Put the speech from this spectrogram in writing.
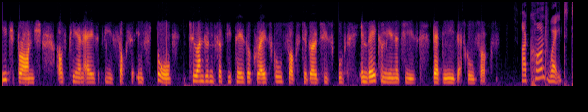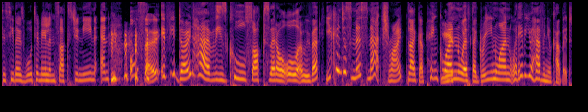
each branch of PNA's these socks in 250 pairs of grey school socks to go to schools in their communities that need school socks. I can't wait to see those watermelon socks, Janine. And also, if you don't have these cool socks that are all over, you can just mismatch, right? Like a pink yes. one with a green one, whatever you have in your cupboard.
